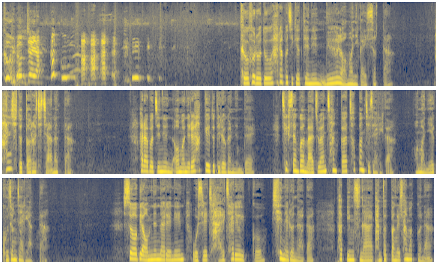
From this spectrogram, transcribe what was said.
그 명자야. 그 후로도 할아버지 곁에는 늘 어머니가 있었다. 한시도 떨어지지 않았다. 할아버지는 어머니를 학교에도 데려갔는데 책상과 마주한 창가 첫 번째 자리가 어머니의 고정 자리였다. 수업이 없는 날에는 옷을 잘 차려입고 시내로 나가 팥빙수나 단팥빵을 사 먹거나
